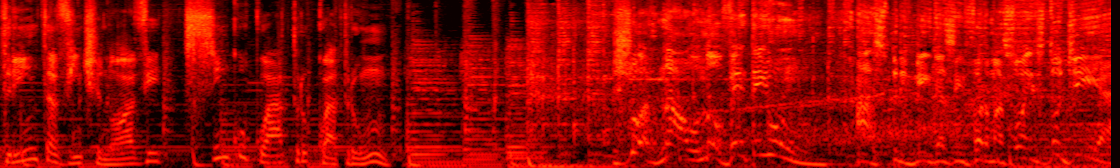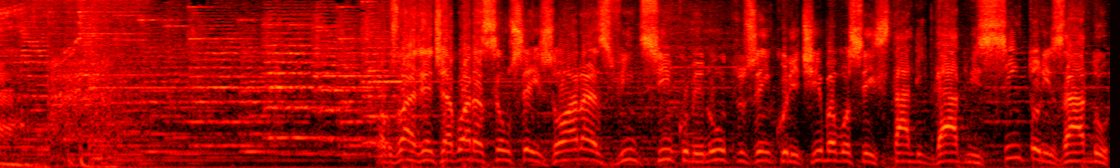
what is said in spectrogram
3029 5441. Jornal 91. As primeiras informações do dia. Vamos lá, gente. Agora são 6 horas 25 minutos em Curitiba. Você está ligado e sintonizado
